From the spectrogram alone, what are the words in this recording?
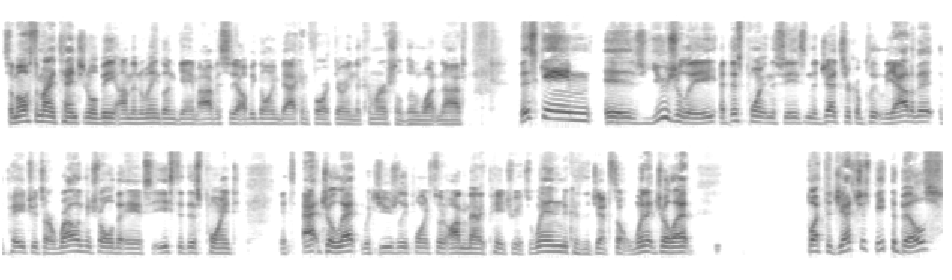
So most of my attention will be on the New England game. Obviously, I'll be going back and forth during the commercials and whatnot. This game is usually at this point in the season, the Jets are completely out of it. The Patriots are well in control of the AFC East at this point. It's at Gillette, which usually points to an automatic Patriots win because the Jets don't win at Gillette. But the Jets just beat the Bills,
